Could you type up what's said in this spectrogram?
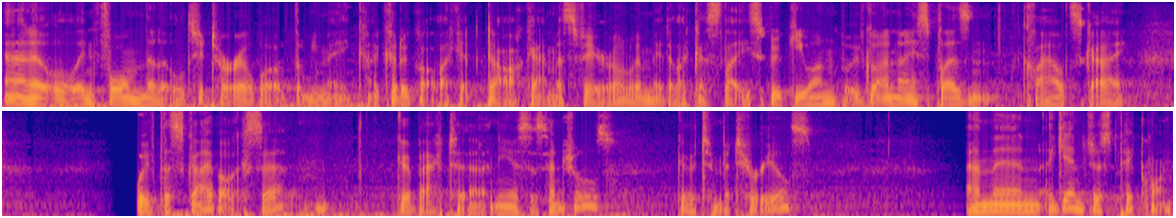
and it will inform the little tutorial world that we make. I could have got like a dark atmosphere, or we made it like a slightly spooky one, but we've got a nice, pleasant cloud sky. With the skybox set, go back to Neos Essentials, go to Materials, and then again, just pick one.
